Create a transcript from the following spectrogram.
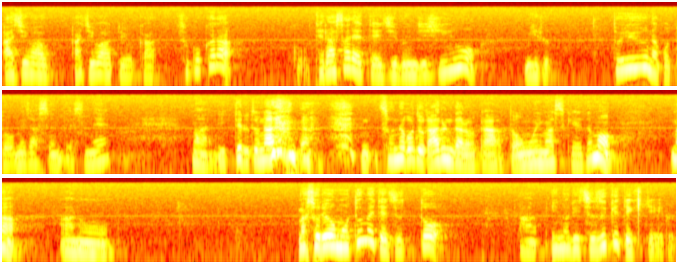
味わう味わうというかそこからこう照らされて自分自身を見るというようなことを目指すんですね。まあ、言ってるとなるんだそんなことがあるんだろうかと思いますけれども、まああのまあ、それを求めてずっと祈り続けてきている。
